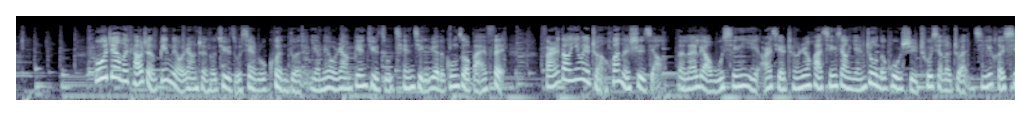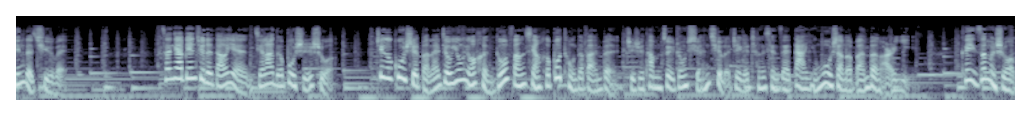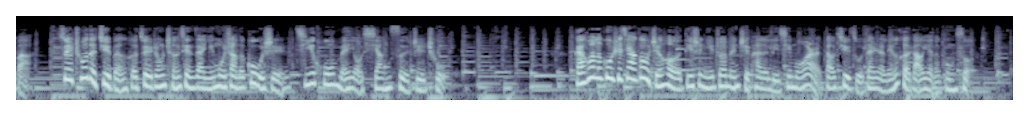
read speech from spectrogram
不过，这样的调整并没有让整个剧组陷入困顿，也没有让编剧组前几个月的工作白费，反而倒因为转换了视角，本来了无新意而且成人化倾向严重的故事出现了转机和新的趣味。参加编剧的导演杰拉德布什说。这个故事本来就拥有很多方向和不同的版本，只是他们最终选取了这个呈现在大荧幕上的版本而已。可以这么说吧，最初的剧本和最终呈现在荧幕上的故事几乎没有相似之处。改换了故事架构之后，迪士尼专门指派了里奇·摩尔到剧组担任联合导演的工作。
